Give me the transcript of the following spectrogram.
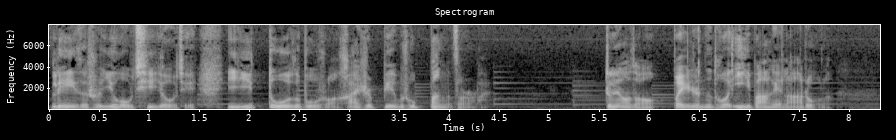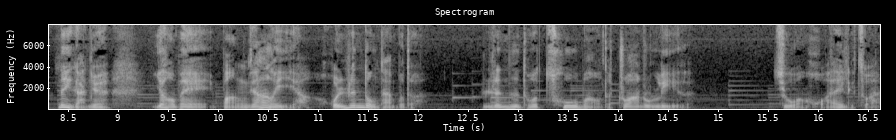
栗子是又气又急，一肚子不爽，还是憋不出半个字儿来。正要走，被人字拖一把给拉住了，那感觉要被绑架了一样，浑身动弹不得。人字拖粗暴的抓住栗子，就往怀里钻。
